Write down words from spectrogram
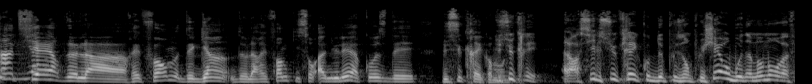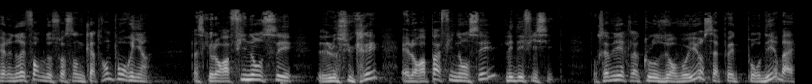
un tiers de la réforme, des gains de la réforme qui sont annulés à cause des, du sucré, comme Du on dit. sucré. Alors, si le sucré coûte de plus en plus cher, au bout d'un moment, on va faire une réforme de 64 ans pour rien. Parce qu'elle aura financé le sucré, elle n'aura pas financé les déficits. Donc, ça veut dire que la clause de revoyure, ça peut être pour dire, bah,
